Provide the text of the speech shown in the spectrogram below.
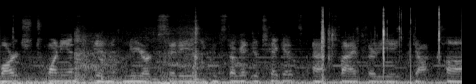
March 20th in New York City. You can still get your tickets at 538.com.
